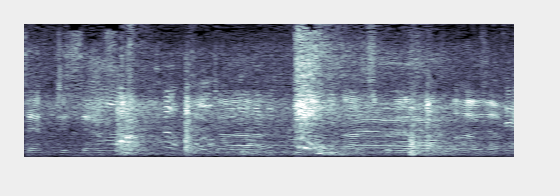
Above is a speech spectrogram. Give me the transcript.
সেফটি সেন্সর যেটা কাজ করলে বন্ধ হয়ে যাবে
